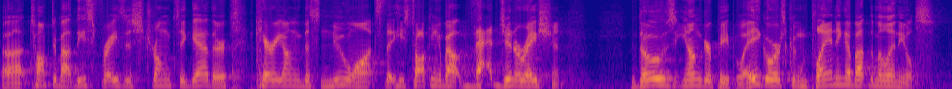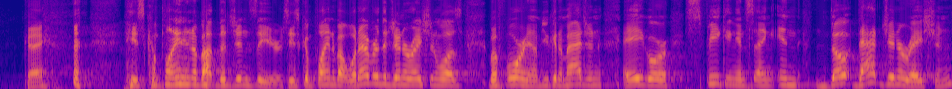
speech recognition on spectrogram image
uh, talked about these phrases strung together, carrying this nuance that he's talking about that generation, those younger people. Agur's complaining about the millennials, okay? he's complaining about the Gen Zers. He's complaining about whatever the generation was before him. You can imagine Agur speaking and saying, in th- that generation,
